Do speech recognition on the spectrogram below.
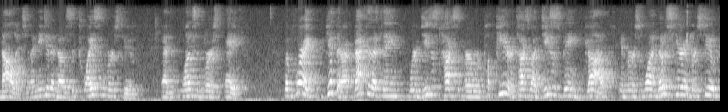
knowledge. And I need you to notice it twice in verse 2 and once in verse 8. But before I get there, back to that thing where Jesus talks, or where Peter talks about Jesus being God in verse 1. Notice here in verse 2,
